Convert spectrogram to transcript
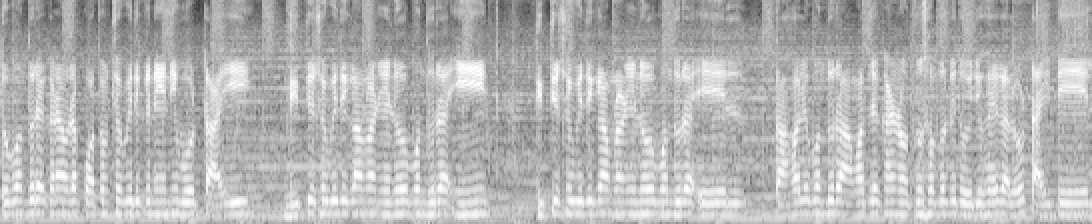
তো বন্ধুরা, এখানে আমরা প্রথম ছবি থেকে নিয়ে নিব টাই, দ্বিতীয় ছবি থেকে আমরা নিয়ে নেব বন্ধুরা ইট, তৃতীয় ছবি থেকে আমরা নিয়ে নেব বন্ধুরা এল। তাহলে বন্ধুরা, আমাদের এখানে নতুন শব্দটি তৈরি হয়ে গেল, টাইটেল।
